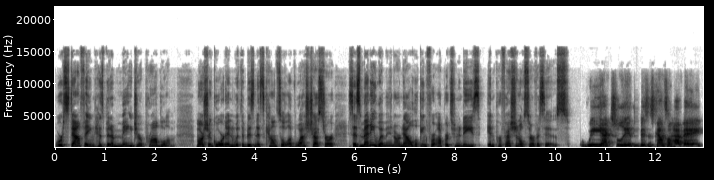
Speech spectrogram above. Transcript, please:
where staffing has been a major problem. Marsha Gordon with the Business Council of Westchester says many women are now looking for opportunities in professional services. We actually at the Business Council have a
